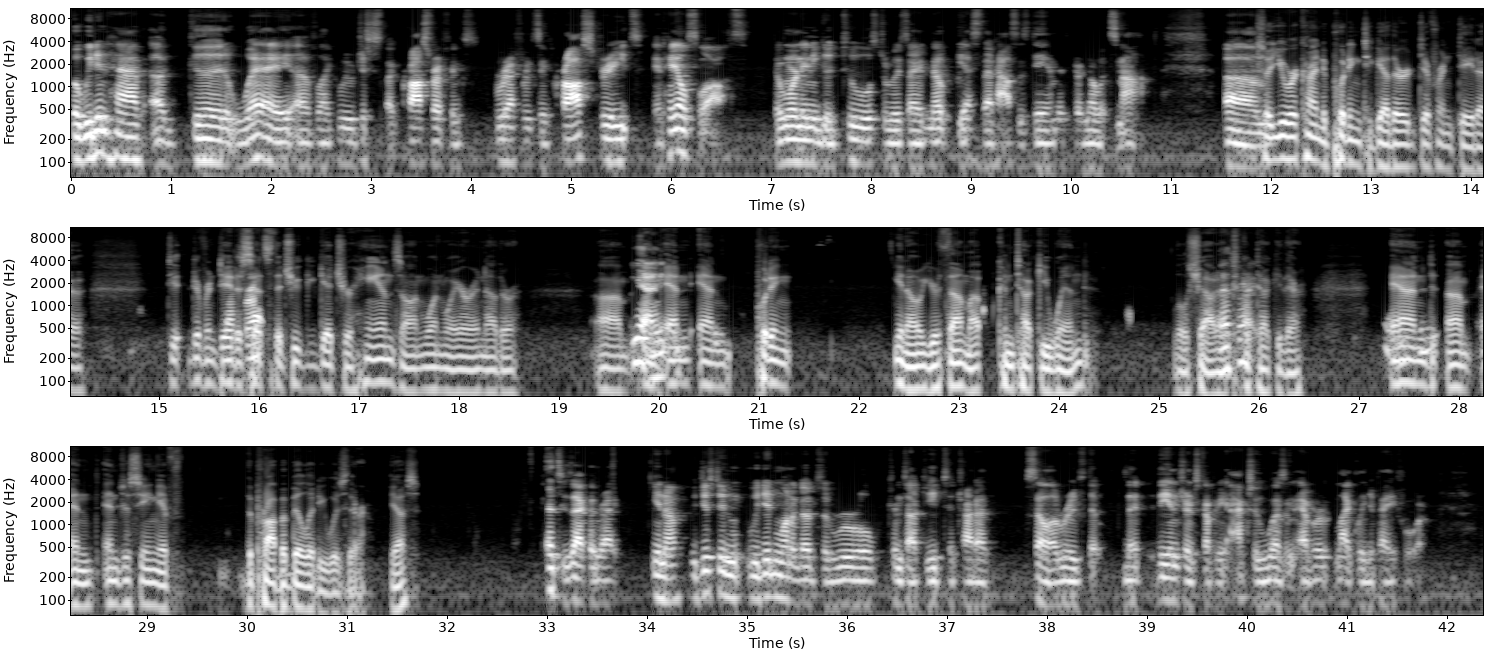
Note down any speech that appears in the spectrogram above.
but we didn't have a good way of like we were just like cross referencing cross streets and hail swaths. There weren't any good tools to really say, nope, yes, that house is damaged, or no, it's not. Um, so you were kind of putting together different data, d- different data sets right. that you could get your hands on one way or another. Um, yeah, and, and, and putting, you know, your thumb up, Kentucky wind. A little shout out to right. Kentucky there, and um, and and just seeing if the probability was there. Yes, that's exactly right. You know, we just didn't we didn't want to go to rural Kentucky to try to sell a roof that that the insurance company actually wasn't ever likely to pay for,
